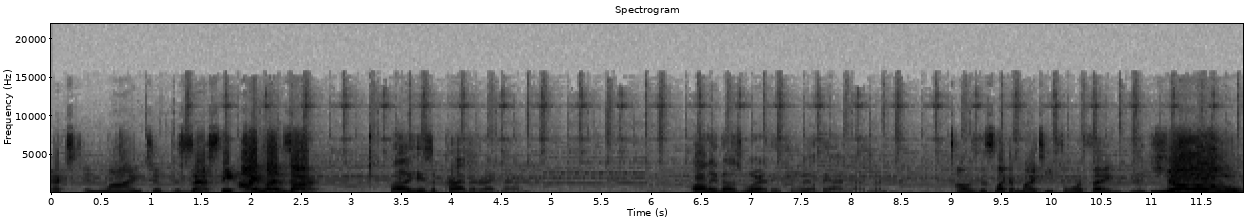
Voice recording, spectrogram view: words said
next in line to possess the Einlanzer! Well, he's a private right now. Only those worthy can wield the Einlanzer. Oh, is this like a Mighty Thor thing? Yo!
